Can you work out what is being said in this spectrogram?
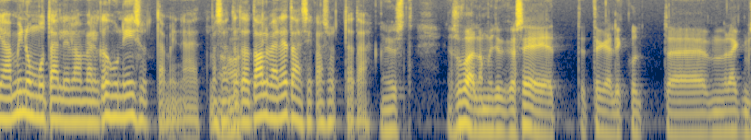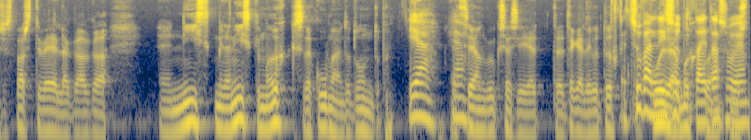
ja minu mudelil on veel ka õhu niisutamine, et ma saan Aha. teda talvel edasi kasutada. just, ja suvel on muidugi ka see, et, et tegelikult äh, me räägime sellest varsti veel, aga, aga niisk, mida niiskem õhk, seda kuumem ta tundub et see on ka üks asi, et tegelikult õhk. et suvel niisutada ei tasu, jah?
